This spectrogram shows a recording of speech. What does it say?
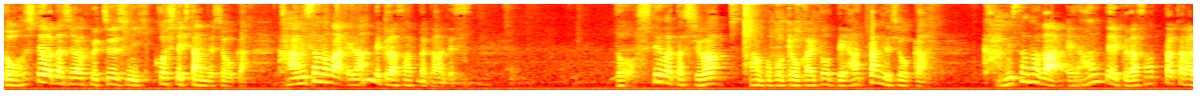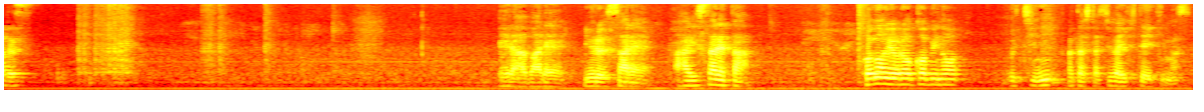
どうして私は府中市に引っ越してきたんでしょうか？神様が選んでくださったからです。どうして私はタンポポ教会と出会ったんでしょうか？神様が選んでくださったからです。選ばれ許され愛されたこの喜びのうちに私たちは生きていきます。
